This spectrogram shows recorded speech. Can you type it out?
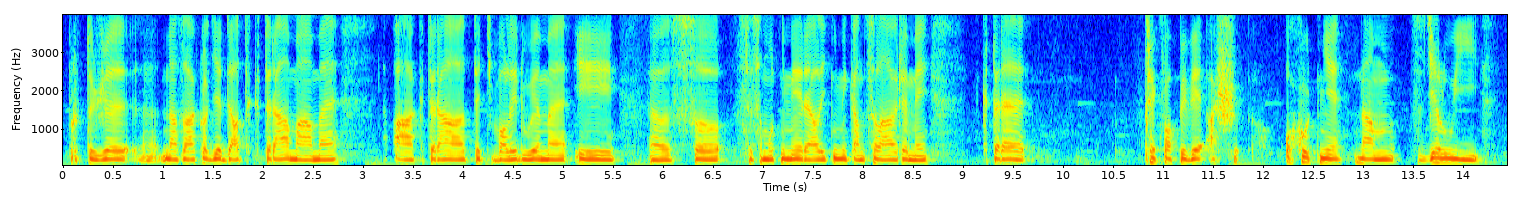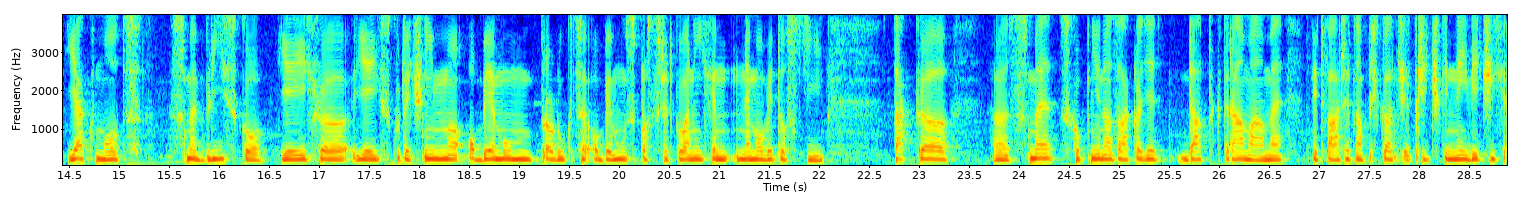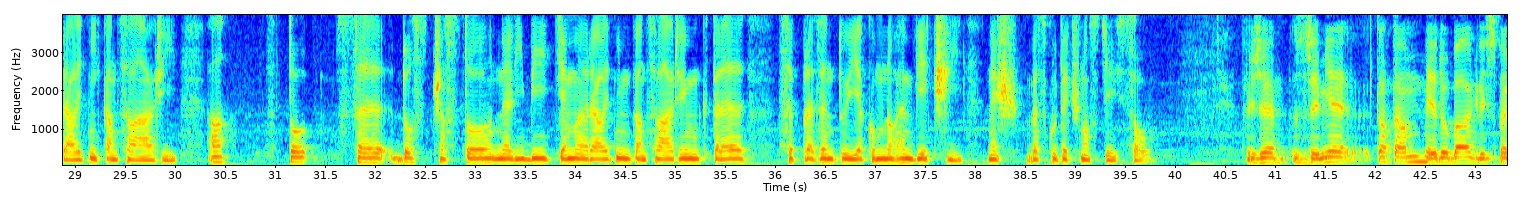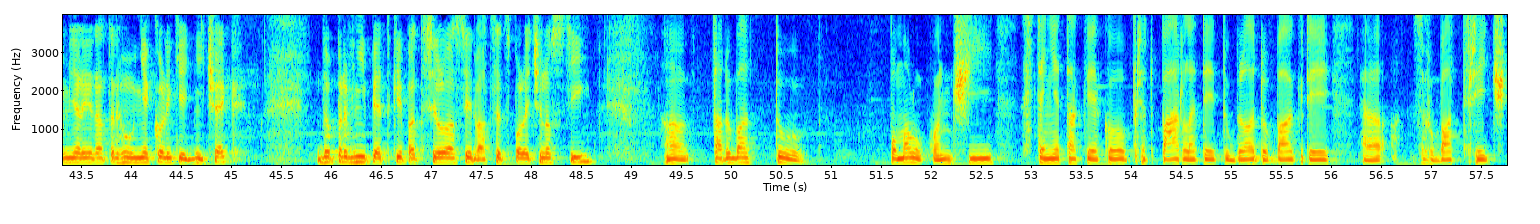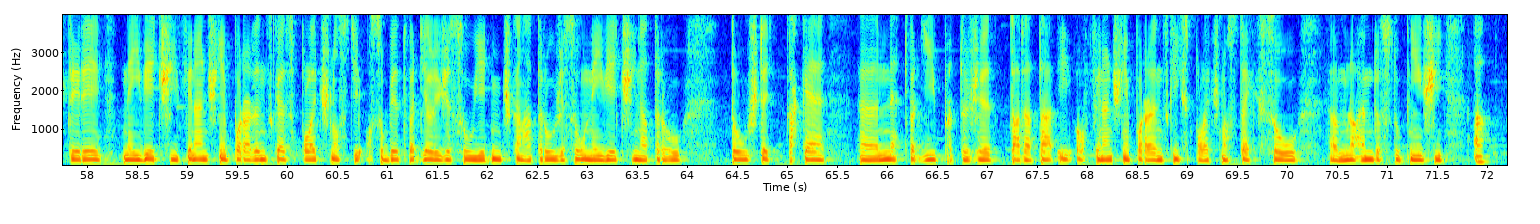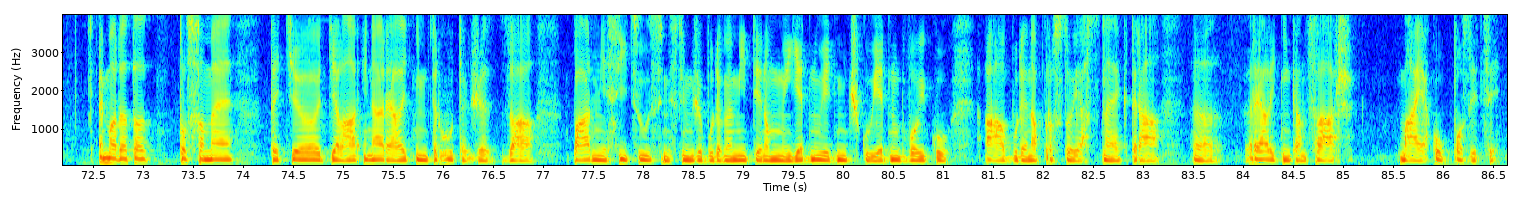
protože eh, na základě dat, která máme a která teď validujeme i eh, s, se samotnými realitními kancelářemi, které překvapivě až ochotně nám sdělují, jak moc jsme blízko jejich, eh, jejich skutečným objemům produkce, objemů zprostředkovaných nemovitostí, tak Eh, jsme schopni na základě dat, která máme, vytvářet například žebříčky největších realitních kanceláří. A to se dost často nelíbí těm realitním kancelářím, které se prezentují jako mnohem větší, než ve skutečnosti jsou. Takže zřejmě ta tam je doba, kdy jsme měli na trhu několik jedniček. Do první pětky patřilo asi 20 společností. Eh, ta doba tu pomalu končí. Stejně tak jako před pár lety tu byla doba, kdy eh, zhruba tři, čtyři největší finančně poradenské společnosti o sobě tvrdili, že jsou jednička na trhu, že jsou největší na trhu. To už teď také eh, netvrdí, protože ta data i o finančně poradenských společnostech jsou eh, mnohem dostupnější. A EMA data to samé teď dělá i na realitním trhu, takže za pár měsíců si myslím, že budeme mít jenom jednu jedničku, jednu dvojku a bude naprosto jasné, která eh, realitní kancelář má jakou pozici.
